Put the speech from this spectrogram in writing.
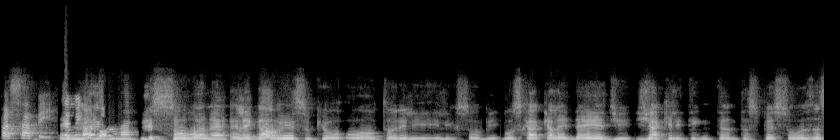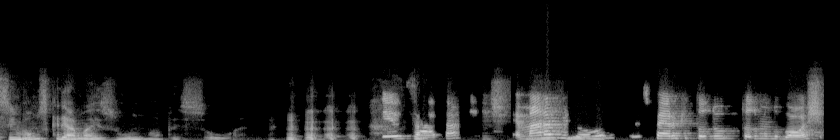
para saber. É, é mais bom. uma pessoa, né? É legal isso que o, o, autor ele, ele soube buscar aquela ideia de já que ele tem tantas pessoas assim, vamos criar mais uma pessoa. Exatamente. É maravilhoso. espero que todo, todo mundo goste.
